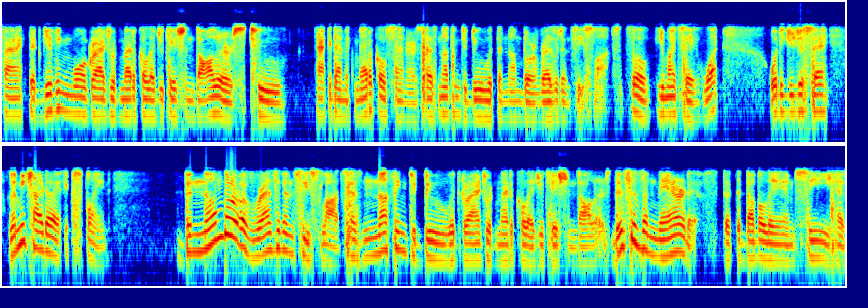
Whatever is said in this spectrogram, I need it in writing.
fact that giving more graduate medical education dollars to academic medical centers has nothing to do with the number of residency slots. So, you might say, What? What did you just say? Let me try to explain. The number of residency slots has nothing to do with graduate medical education dollars. This is a narrative that the AAMC has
